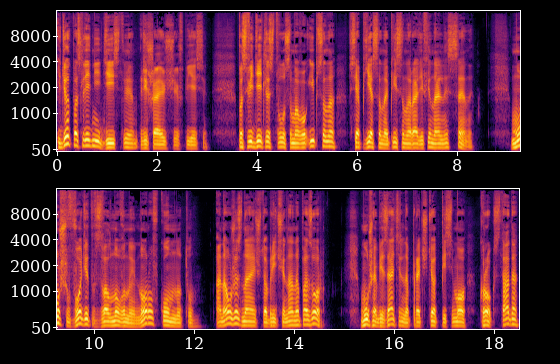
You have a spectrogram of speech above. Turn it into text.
Идет последнее действие, решающее в пьесе. По свидетельству самого Ипсона, вся пьеса написана ради финальной сцены. Муж вводит взволнованную Нору в комнату. Она уже знает, что обречена на позор. Муж обязательно прочтет письмо Крогстада,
